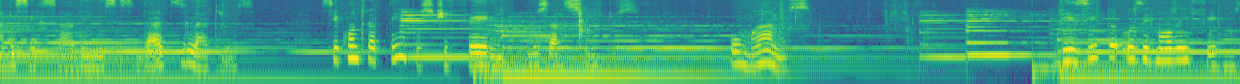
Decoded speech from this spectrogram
alicerçada em necessidades e lágrimas se contratempos te ferem nos assuntos humanos, visita os irmãos enfermos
